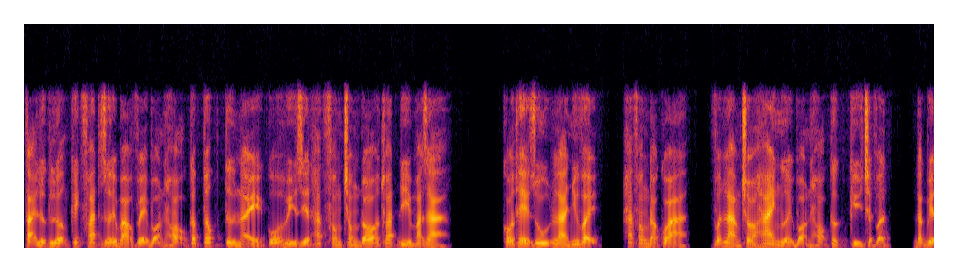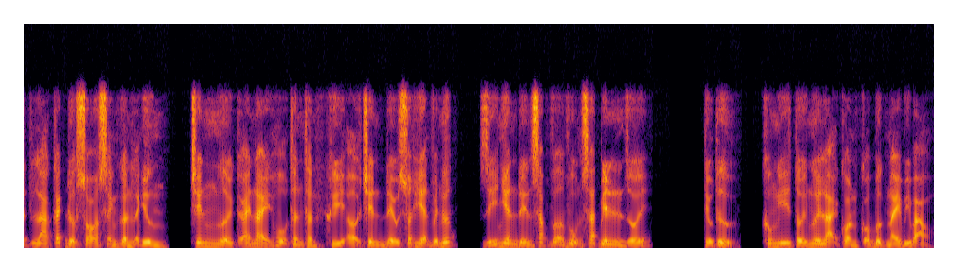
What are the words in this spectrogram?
tại lực lượng kích phát dưới bảo vệ bọn họ cấp tốc từ này cỗ hủy diệt hắc phong trong đó thoát đi mà ra. Có thể dù là như vậy, hắc phong đảo qua, vẫn làm cho hai người bọn họ cực kỳ chật vật, đặc biệt là cách được so sánh gần lại ứng trên người cái này hộ thân thần khí ở trên đều xuất hiện vết nước dĩ nhiên đến sắp vỡ vụn sát biên giới. Tiểu tử, không nghĩ tới ngươi lại còn có bực này bí bảo,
